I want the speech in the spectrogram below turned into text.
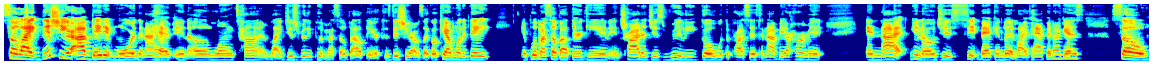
So like this year I've dated more than I have in a long time. Like just really put myself out there cuz this year I was like, okay, I'm going to date and put myself out there again and try to just really go with the process and not be a hermit and not, you know, just sit back and let life happen, I guess. So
